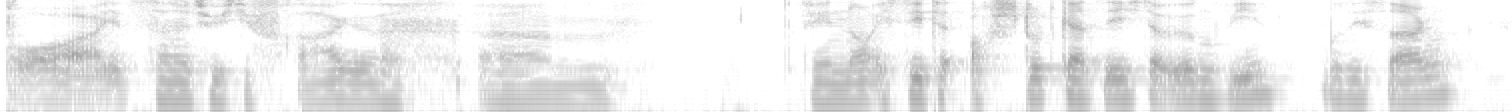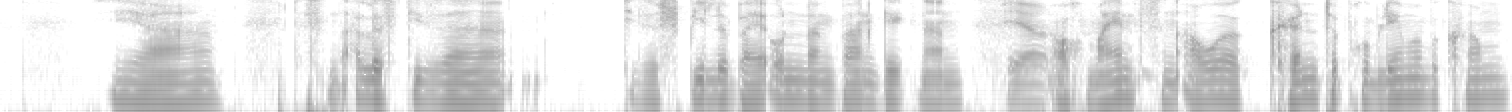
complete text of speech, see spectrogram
boah, jetzt dann natürlich die Frage, ähm, wen noch? Ich sehe auch Stuttgart sehe ich da irgendwie, muss ich sagen. Ja, das sind alles diese, diese Spiele bei undankbaren Gegnern. Ja, Auch Mainz in Aue könnte Probleme bekommen.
